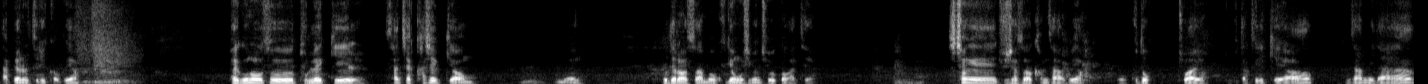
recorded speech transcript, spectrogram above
답변을 드릴 거고요. 백운호수 둘레길 산책하실 겸 음, 한번 모델하우스 한번 구경 오시면 좋을 것 같아요. 시청해 주셔서 감사하고요. 어, 구독, 좋아요 부탁드릴게요. 감사합니다.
